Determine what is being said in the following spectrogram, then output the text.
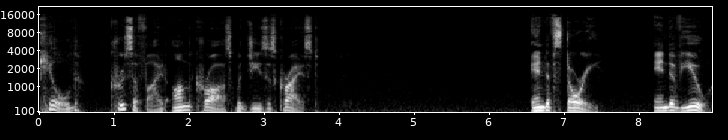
killed, crucified on the cross with Jesus Christ. End of story. End of you.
